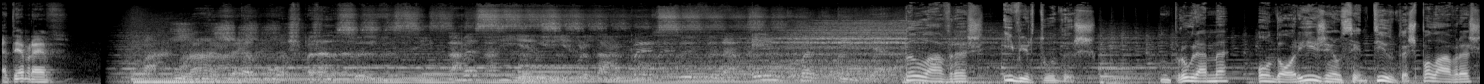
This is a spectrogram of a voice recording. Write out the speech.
Até breve. Coragem, esperança, paciência, verdade, perseverança, empatia. Palavras e virtudes. Um programa onde a origem e o sentido das palavras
